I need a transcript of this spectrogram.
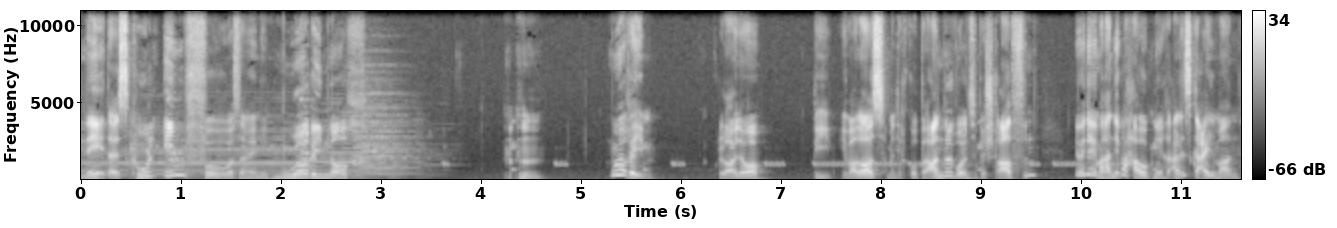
Ne, das ist cool. Info. Was haben wir mit Murim noch? Murim. Leider. Wie? Wie war das? Haben wir dich gut behandelt? Wollen sie bestrafen? Nö, nee, Mann, überhaupt nicht. Alles geil, Mann.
